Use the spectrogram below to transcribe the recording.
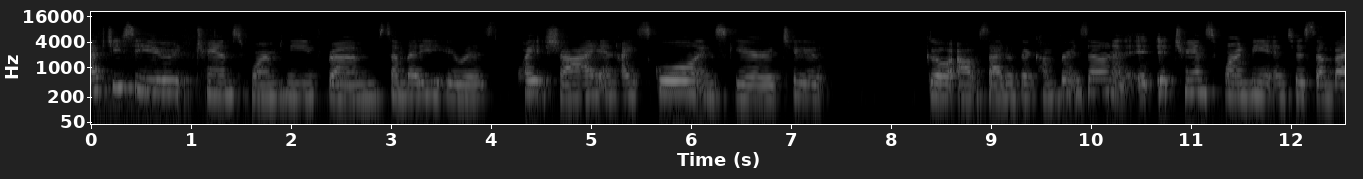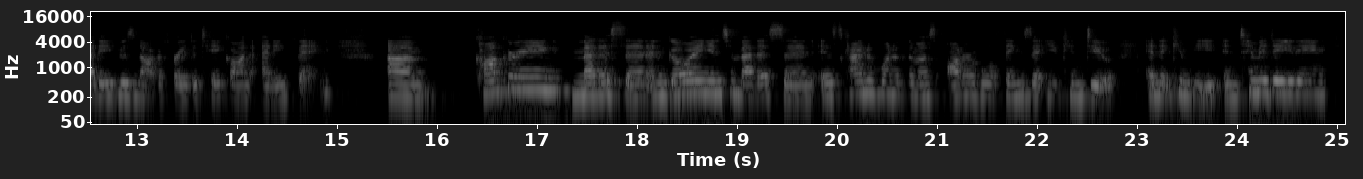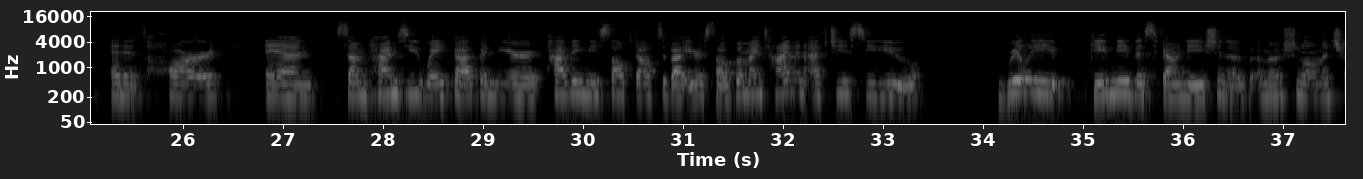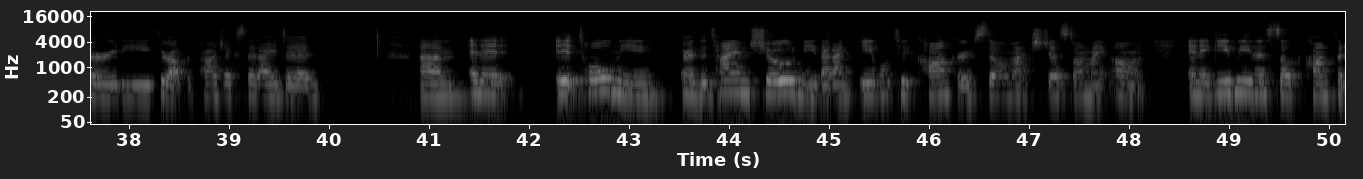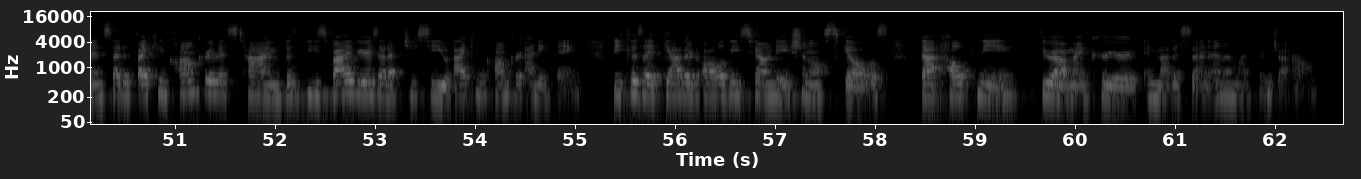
FGCU transformed me from somebody who was quite shy in high school and scared to go outside of their comfort zone and it, it transformed me into somebody who's not afraid to take on anything. Um, conquering medicine and going into medicine is kind of one of the most honorable things that you can do and it can be intimidating and it's hard and sometimes you wake up and you're having these self-doubts about yourself but my time in fgcu really gave me this foundation of emotional maturity throughout the projects that i did. Um, and it it told me or the time showed me that i'm able to conquer so much just on my own. And it gave me this self-confidence that if i can conquer this time the, these five years at fgcu i can conquer anything because i've gathered all these foundational skills that helped me throughout my career in medicine and in life in general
